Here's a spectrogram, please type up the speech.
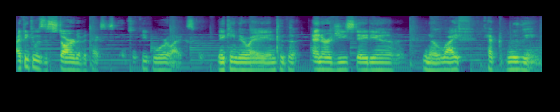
I think it was the start of a Texas game, so people were like sort of making their way into the NRG Stadium, and you know, life kept moving.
